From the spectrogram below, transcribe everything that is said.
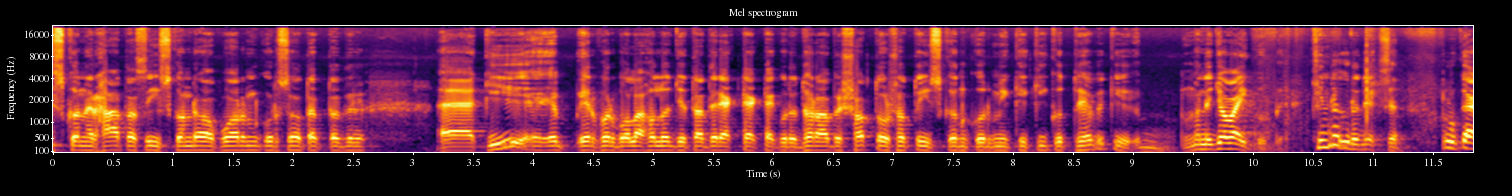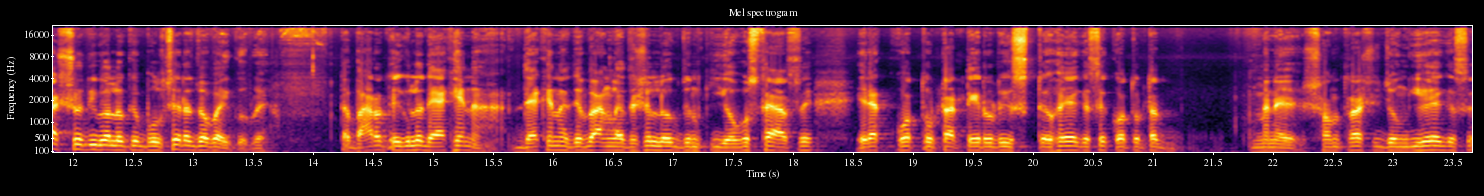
ইস্কনের হাত আছে, ইস্কনরা অপহরণ করছে অর্থাৎ তাদের কি এরপর বলা হলো যে তাদের একটা একটা করে ধরা হবে, শত শত ইস্কন কর্মীকে কি করতে হবে, কি মানে জবাই করবে। চিন্তা করে দেখছেন, প্রকাশ্য দিবালোকে বলছে এরা জবাই করবে। তা ভারত এগুলো দেখে না দেখে না যে বাংলাদেশের লোকজন কি অবস্থায় আছে, এরা কতটা টেরোরিস্ট হয়ে গেছে, কতটা মানে সন্ত্রাসী জঙ্গি হয়ে গেছে।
